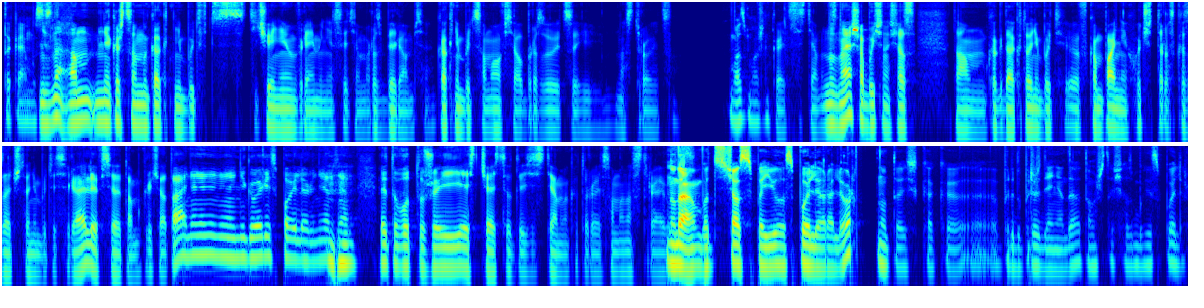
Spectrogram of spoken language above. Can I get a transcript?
такая мысль. Не знаю, а мне кажется, мы как-нибудь с течением времени с этим разберемся. Как-нибудь само все образуется и настроится. Возможно. какая-то система. Ну, знаешь, обычно сейчас там, когда кто-нибудь э, в компании хочет рассказать что-нибудь о сериале, все там кричат, а, не-не-не, не говори спойлер, нет, нет. Это вот уже и есть часть этой системы, которая сама настраивается. Ну да, вот сейчас появилась спойлер-алерт, ну, то есть как э, предупреждение, да, о том, что сейчас будет спойлер.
